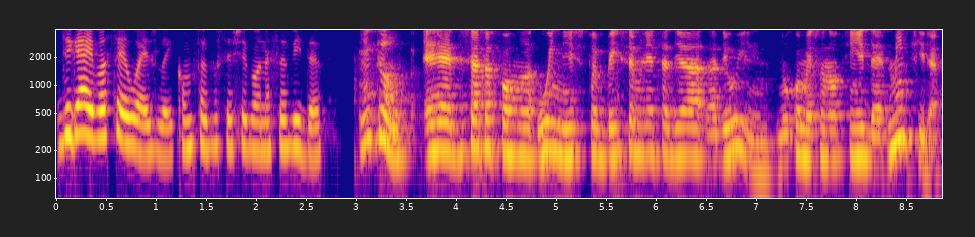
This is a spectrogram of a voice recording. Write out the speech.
Diga aí você, Wesley, como foi que você chegou nessa vida? Então, é, de certa forma, o início foi bem semelhante à de, à de William. No começo eu não tinha ideia. Mentira!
